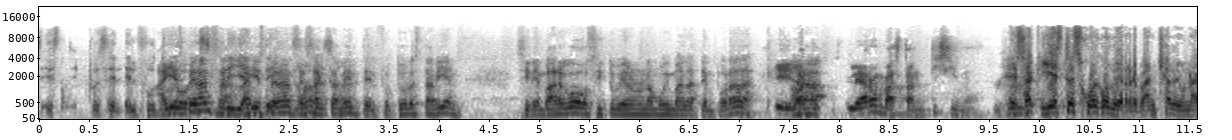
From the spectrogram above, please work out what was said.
este, pues el, el futuro Hay es esperanza, brillante. hay esperanza, exactamente. El futuro está bien. Sin embargo, sí tuvieron una muy mala temporada. Y Ahora- la bastantísimo. Exacto, y este es juego de revancha de una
